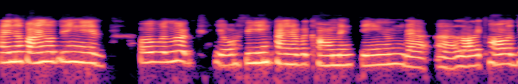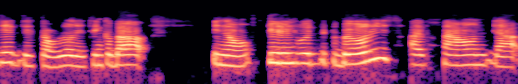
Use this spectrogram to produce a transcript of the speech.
And the final thing is overlooked. You'll see kind of a common theme that uh, a lot of colleges just don't really think about. You know, students with disabilities. I've found that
